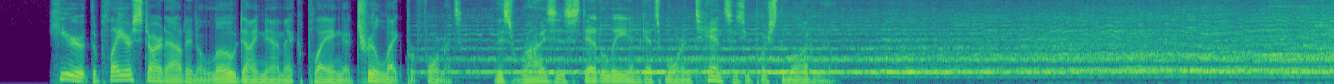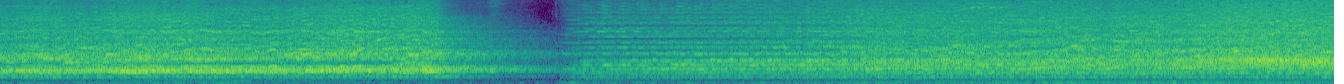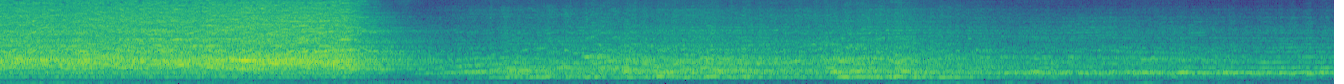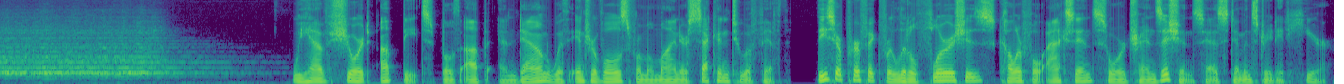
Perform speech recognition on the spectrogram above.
Here, the players start out in a low dynamic, playing a trill like performance. This rises steadily and gets more intense as you push the mod wheel. We have short upbeats, both up and down, with intervals from a minor second to a fifth. These are perfect for little flourishes, colorful accents, or transitions, as demonstrated here.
